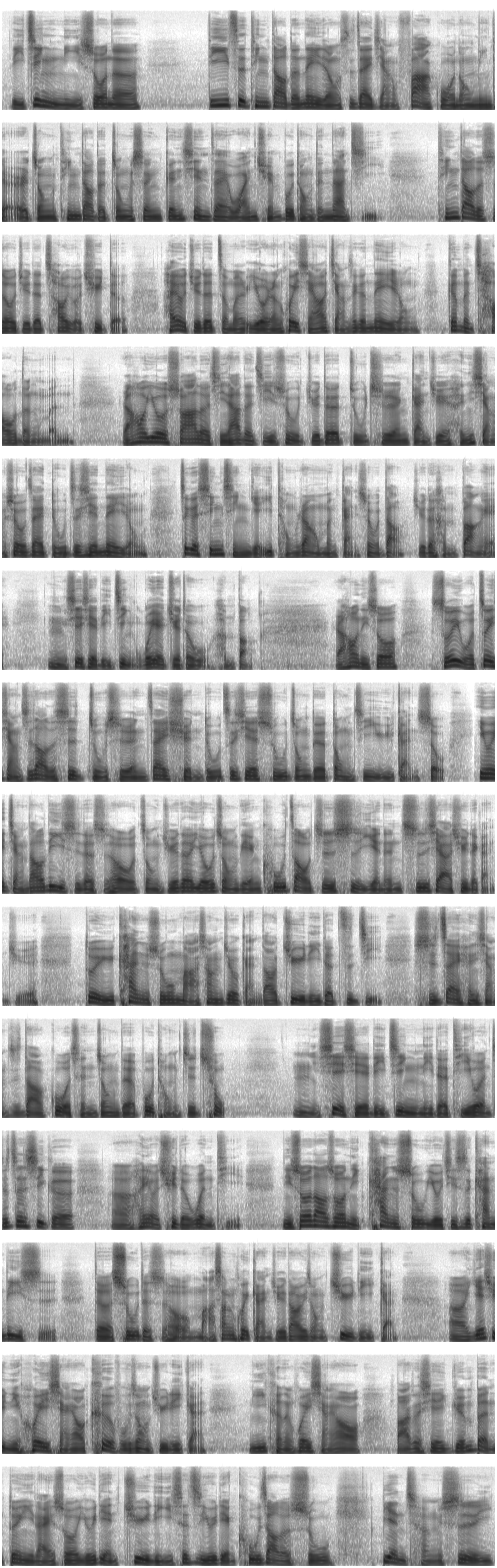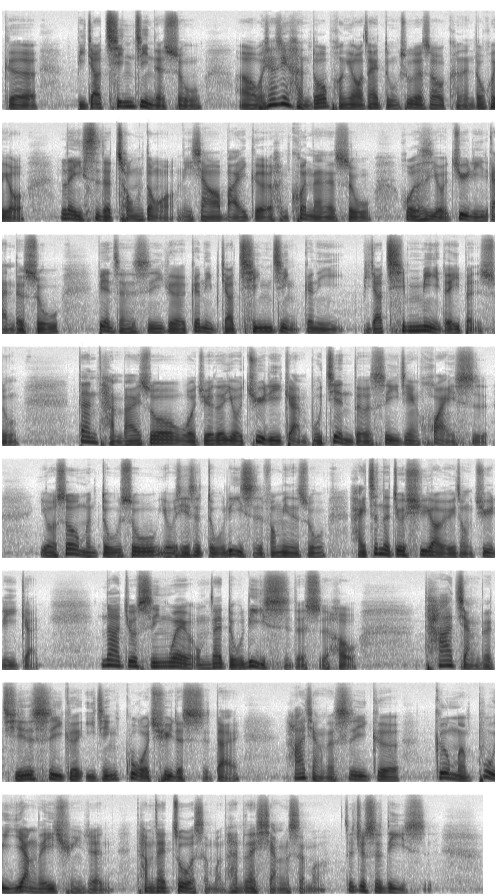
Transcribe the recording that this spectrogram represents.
李静，你说呢？第一次听到的内容是在讲法国农民的耳中听到的钟声，跟现在完全不同的那集。听到的时候觉得超有趣的，还有觉得怎么有人会想要讲这个内容，根本超冷门。然后又刷了其他的集数，觉得主持人感觉很享受在读这些内容，这个心情也一同让我们感受到，觉得很棒诶。嗯，谢谢李静，我也觉得很棒。然后你说，所以我最想知道的是主持人在选读这些书中的动机与感受，因为讲到历史的时候，总觉得有种连枯燥之事也能吃下去的感觉。对于看书马上就感到距离的自己，实在很想知道过程中的不同之处。嗯，谢谢李静你的提问，这真是一个呃很有趣的问题。你说到说你看书，尤其是看历史的书的时候，马上会感觉到一种距离感。呃，也许你会想要克服这种距离感，你可能会想要把这些原本对你来说有一点距离，甚至有一点枯燥的书，变成是一个。比较亲近的书，呃，我相信很多朋友在读书的时候，可能都会有类似的冲动哦。你想要把一个很困难的书，或者是有距离感的书，变成是一个跟你比较亲近、跟你比较亲密的一本书。但坦白说，我觉得有距离感不见得是一件坏事。有时候我们读书，尤其是读历史方面的书，还真的就需要有一种距离感。那就是因为我们在读历史的时候。他讲的其实是一个已经过去的时代，他讲的是一个跟我们不一样的一群人，他们在做什么，他们在想什么，这就是历史。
